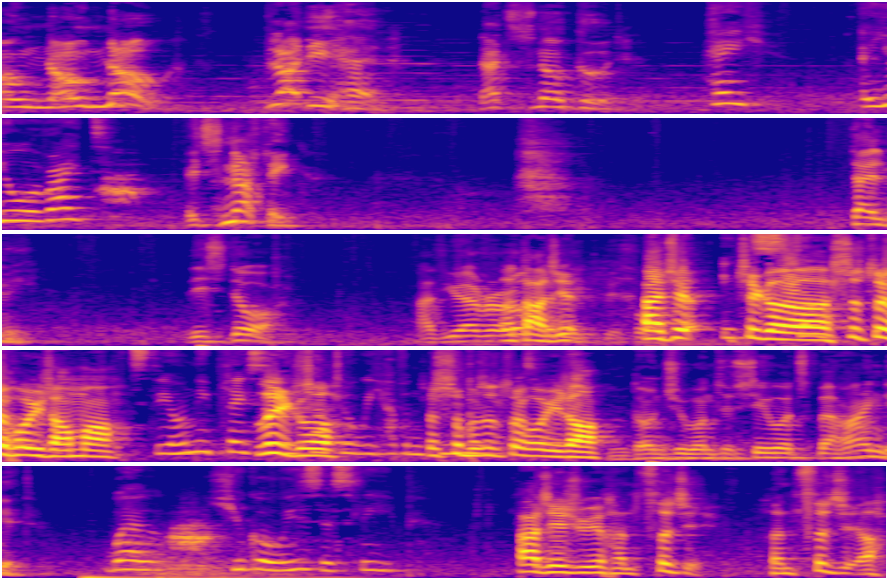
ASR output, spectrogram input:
No, no, no! Bloody hell! That's no good. Hey, are you alright? It's nothing. Tell me, this door. Have you ever 呃，大 opened 姐 it，before? 哎，这这个是最后一章吗？ It's the only place 泪 in the 哥 chateau we haven't，这是不 been 是 yet. 最后一章？ Don't you want to see what's behind it? Well, Hugo is asleep. 大结局很刺激，很刺激啊！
